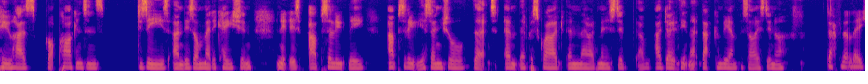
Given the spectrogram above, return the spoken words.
who has got Parkinson's disease and is on medication. And it is absolutely, absolutely essential that um, they're prescribed and they're administered. I, I don't think that that can be emphasized enough definitely.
